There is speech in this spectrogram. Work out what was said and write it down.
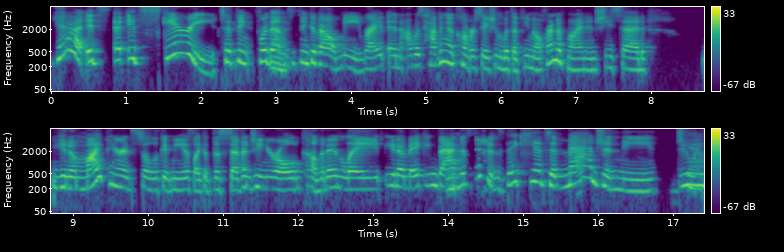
yeah it's it's scary to think for them to think about me right and i was having a conversation with a female friend of mine and she said you know my parents still look at me as like the 17 year old coming in late you know making bad yeah. decisions they can't imagine me doing yeah.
